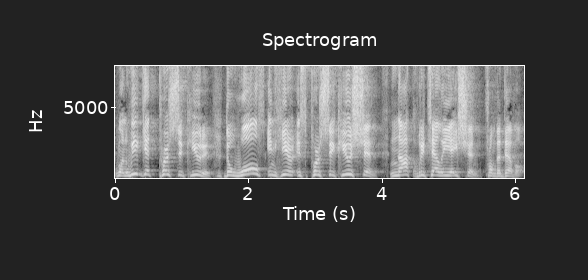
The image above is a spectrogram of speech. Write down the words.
when we get persecuted the wolf in here is persecution not retaliation from the devil.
